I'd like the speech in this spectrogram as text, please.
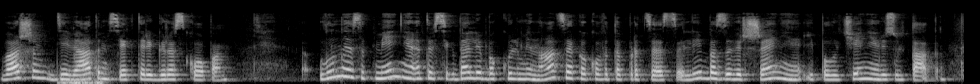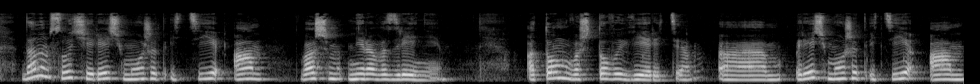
в вашем девятом секторе гороскопа. Лунное затмение — это всегда либо кульминация какого-то процесса, либо завершение и получение результата. В данном случае речь может идти о вашем мировоззрении — о том, во что вы верите. Эм, речь может идти о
